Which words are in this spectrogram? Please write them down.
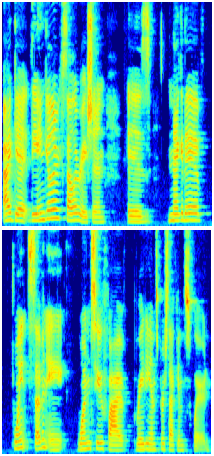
I get the angular acceleration is negative 0.78125 radians per second squared.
